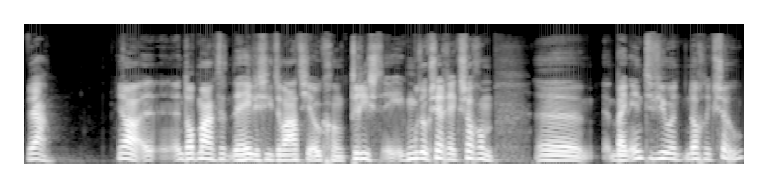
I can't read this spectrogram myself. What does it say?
Ja, Ja, eh, en dat maakt het, de hele situatie ook gewoon triest. Ik, ik moet ook zeggen, ik zag hem eh, bij een interview en toen dacht ik zo...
